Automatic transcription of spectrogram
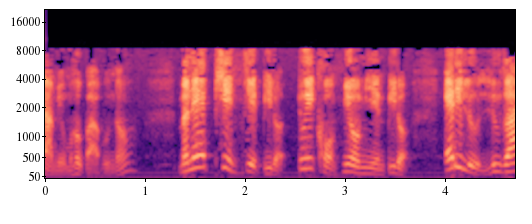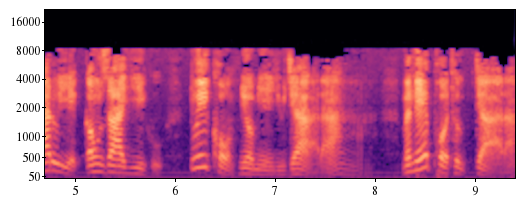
တာမျိုးမဟုတ်ပါဘူးနော်မမနေ့ဖြစ်ညစ်ပြီးတော့တွေးခေါ်မျှော်မြင်ပြီးတော့အဲ့ဒီလိုလူသားတို့ရဲ့ကောင်းစားရေးကိုတွေးခေါ်မျှော်မြင်ယူကြရတာမနေ့ဖော်ထုတ်ကြရတာ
